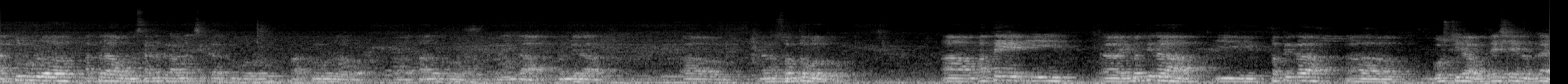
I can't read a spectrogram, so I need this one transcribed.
ಅರ್ಕುಲ್ಗೂಡು ಹತ್ರ ಒಂದು ಸಣ್ಣ ಗ್ರಾಮ ಚಿಕ್ಕ ಅರ್ಕುಲ್ಗೂಡು ಆ, ತಾಲೂಕು ಇಂದ ಬಂದಿರೋ ನನ್ನ ಸ್ವಂತ ಊರು. ಮತ್ತೆ ಈ ಇವತ್ತಿನ ಈ ಪತ್ರಿಕಾ ಗೋಷ್ಠಿಯ ಉದ್ದೇಶ ಏನಂದ್ರೆ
